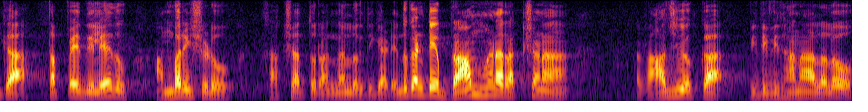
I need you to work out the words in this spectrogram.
ఇక తప్పేది లేదు. అంబరీషుడు సాక్షాత్తు రంగంలోకి దిగాడు. ఎందుకంటే బ్రాహ్మణ రక్షణ రాజు యొక్క విధి విధానాలలో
